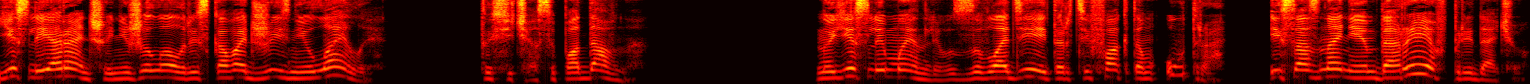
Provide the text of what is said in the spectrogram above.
Если я раньше не желал рисковать жизнью Лайлы, то сейчас и подавно. Но если Мэнлиус завладеет артефактом утра и сознанием Дарея в придачу,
